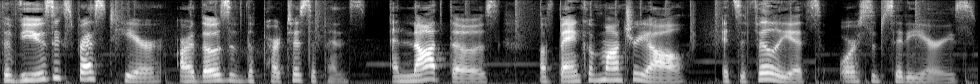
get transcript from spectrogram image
The views expressed here are those of the participants and not those of Bank of Montreal, its affiliates, or subsidiaries.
